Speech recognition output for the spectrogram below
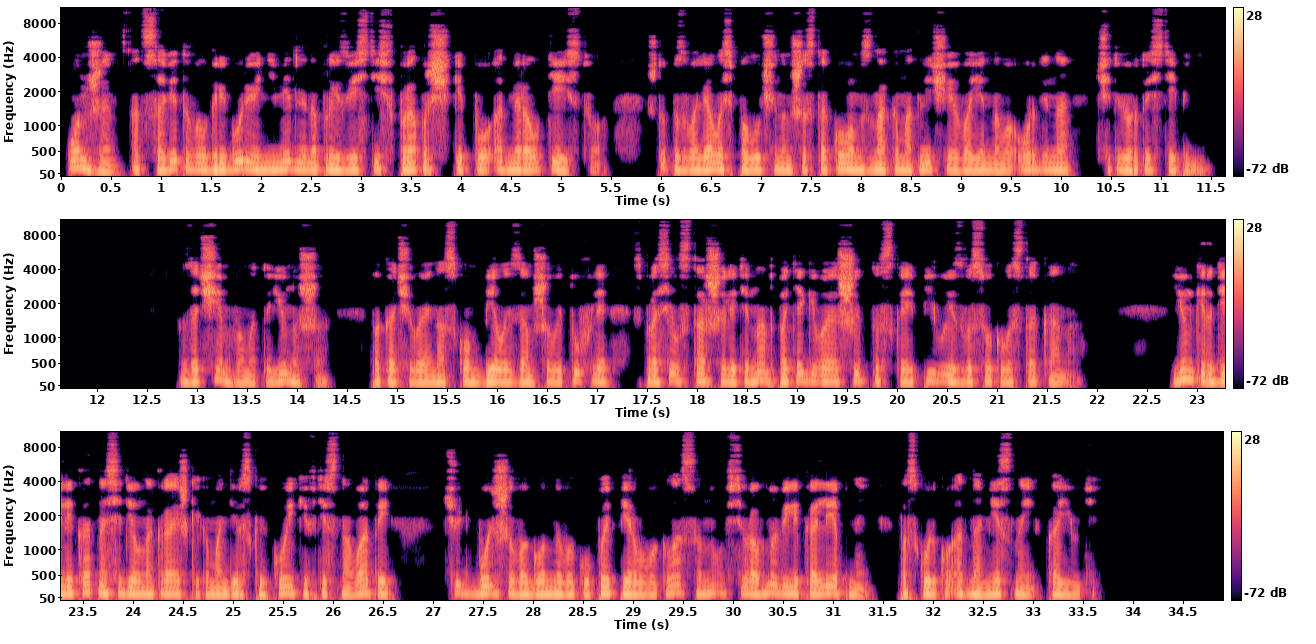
Он же отсоветовал Григорию немедленно произвестись в прапорщике по адмиралтейству, что позволялось полученным Шестаковым знаком отличия военного ордена четвертой степени. «Зачем вам это, юноша?» Покачивая носком белой замшевой туфли, спросил старший лейтенант, потягивая шиттовское пиво из высокого стакана. Юнкер деликатно сидел на краешке командирской койки в тесноватой, чуть больше вагонного купе первого класса, но все равно великолепной, поскольку одноместной каюте.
